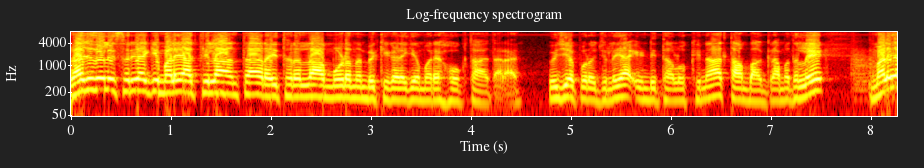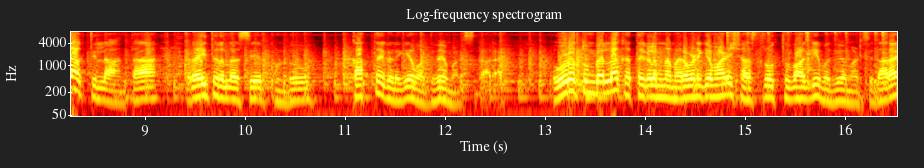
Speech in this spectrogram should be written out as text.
ರಾಜ್ಯದಲ್ಲಿ ಸರಿಯಾಗಿ ಮಳೆ ಆಗ್ತಿಲ್ಲ ಅಂತ ರೈತರೆಲ್ಲ ಮೂಢನಂಬಿಕೆಗಳಿಗೆ ಮೊರೆ ಹೋಗ್ತಾ ಇದ್ದಾರೆ. ವಿಜಯಪುರ ಜಿಲ್ಲೆಯ ಇಂಡಿ ತಾಲೂಕಿನ ತಾಂಬಾ ಗ್ರಾಮದಲ್ಲೇ ಮಳೆ ಆಗ್ತಿಲ್ಲ ಅಂತ ರೈತರೆಲ್ಲ ಸೇರ್ಕೊಂಡು ಕತ್ತೆಗಳಿಗೆ ಮದುವೆ ಮಾಡಿಸಿದ್ದಾರೆ. ಊರ ತುಂಬೆಲ್ಲ ಕತ್ತೆಗಳನ್ನ ಮೆರವಣಿಗೆ ಮಾಡಿ ಶಾಸ್ತ್ರೋಕ್ತವಾಗಿ ಮದುವೆ ಮಾಡಿಸಿದ್ದಾರೆ.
